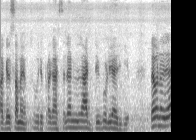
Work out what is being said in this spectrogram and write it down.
പകൽ സമയം സൂര്യപ്രകാശത്തിലാണെങ്കിൽ അടിപൊളിയായിരിക്കും. അല്ലേ മനോജ്?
